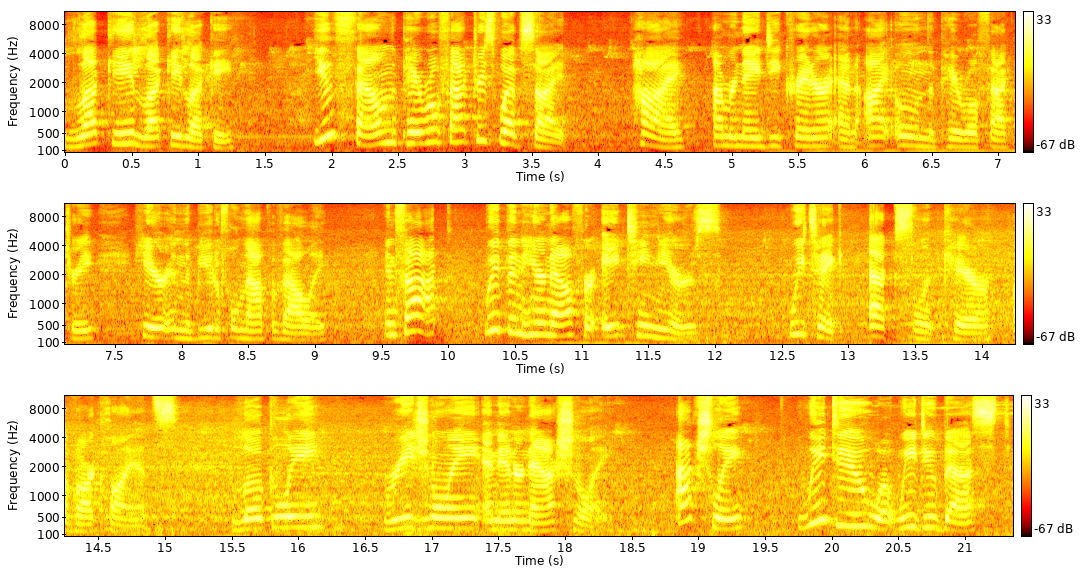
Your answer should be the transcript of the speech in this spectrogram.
Lucky, lucky, lucky. You've found the Payroll Factory's website. Hi, I'm Renee D. Crater and I own the Payroll Factory here in the beautiful Napa Valley. In fact, we've been here now for 18 years. We take excellent care of our clients, locally, regionally, and internationally. Actually, we do what we do best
